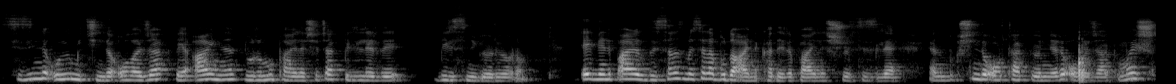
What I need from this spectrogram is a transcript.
sizinle uyum içinde olacak ve aynı durumu paylaşacak birileri de birisini görüyorum. Evlenip ayrıldıysanız mesela bu da aynı kaderi paylaşıyor sizle. Yani bu kişinin de ortak yönleri olacakmış.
